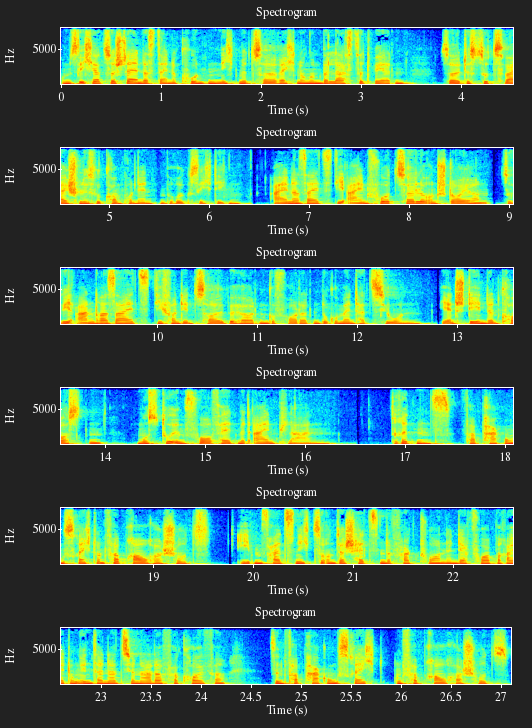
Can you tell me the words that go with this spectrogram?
Um sicherzustellen, dass deine Kunden nicht mit Zollrechnungen belastet werden, solltest du zwei Schlüsselkomponenten berücksichtigen. Einerseits die Einfuhrzölle und Steuern sowie andererseits die von den Zollbehörden geforderten Dokumentationen. Die entstehenden Kosten musst du im Vorfeld mit einplanen. Drittens Verpackungsrecht und Verbraucherschutz. Ebenfalls nicht zu unterschätzende Faktoren in der Vorbereitung internationaler Verkäufe sind Verpackungsrecht und Verbraucherschutz.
